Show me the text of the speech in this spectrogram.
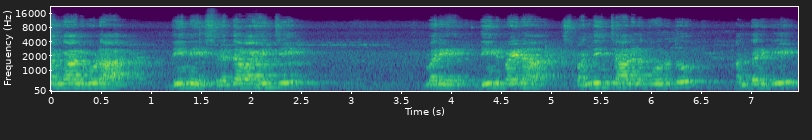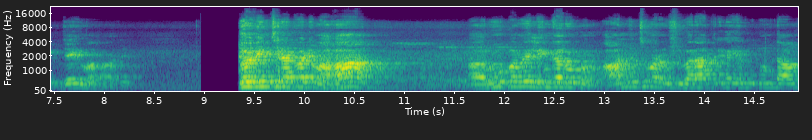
సంఘాలు కూడా దీన్ని శ్రద్ధ వహించి మరి దీనిపైన స్పందించాలని కోరుతూ అందరికీ జై మహాదేవ్. ఉద్భవించినటువంటి మహా రూపమే లింగ రూపం. ఆ నుంచి మనం శివరాత్రిగా చెప్పుకుంటాము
